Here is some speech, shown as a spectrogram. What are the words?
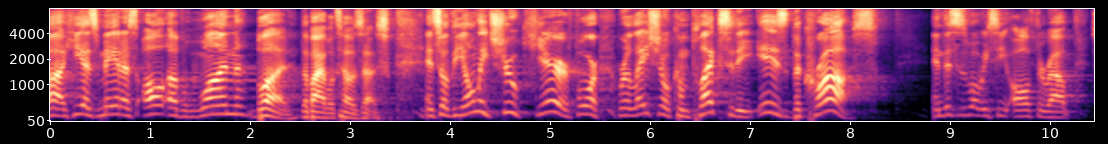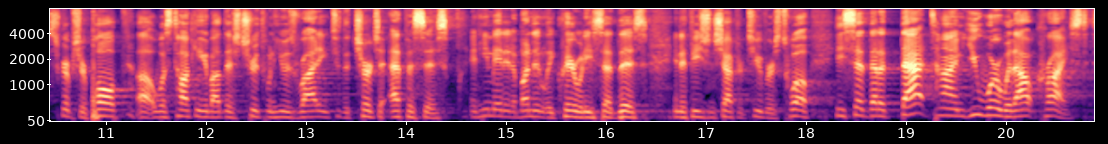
Uh, he has made us all of one blood, the Bible tells us. And so the only true cure for relational complexity is the cross. And this is what we see all throughout Scripture. Paul uh, was talking about this truth when he was writing to the church at Ephesus, and he made it abundantly clear when he said this in Ephesians chapter 2, verse 12. He said that at that time you were without Christ.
